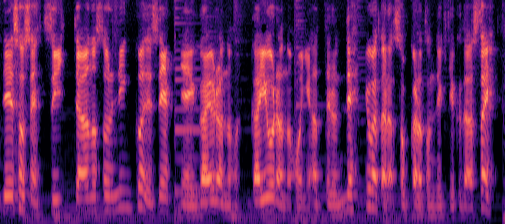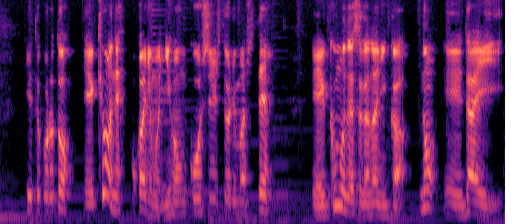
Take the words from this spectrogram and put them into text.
で、そうですね、ツイッターのそのリンクはですね、え概要欄の、概要欄の方に貼ってるんで、よかったらそこから飛んできてください。っていうところと、えー、今日はね、他にも2本更新しておりまして、えー、雲ですが何かの、えー、第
